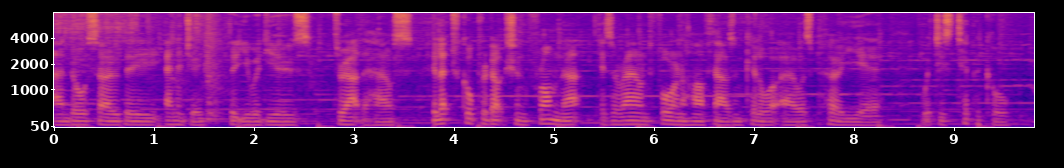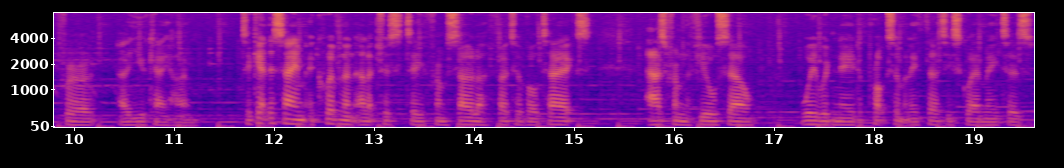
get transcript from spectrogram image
and also the energy that you would use throughout the house. The electrical production from that is around 4,500 kilowatt hours per year, which is typical for a UK home. To get the same equivalent electricity from solar photovoltaics as from the fuel cell, we would need approximately 30 square metres,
